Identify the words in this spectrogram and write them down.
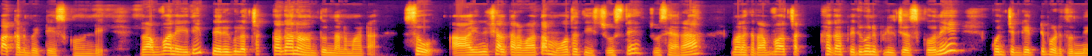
పక్కన పెట్టేసుకోండి. రవ్వ అనేది పెరుగులో చక్కగా నానుతుందన్నమాట సో ఆ ఐదు నిమిషాల తర్వాత మూత తీసి చూస్తే చూసారా? మనకు రవ్వ చక్కగా పెరుగుని పీల్చేసుకొని కొంచెం గట్టి పడుతుంది.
